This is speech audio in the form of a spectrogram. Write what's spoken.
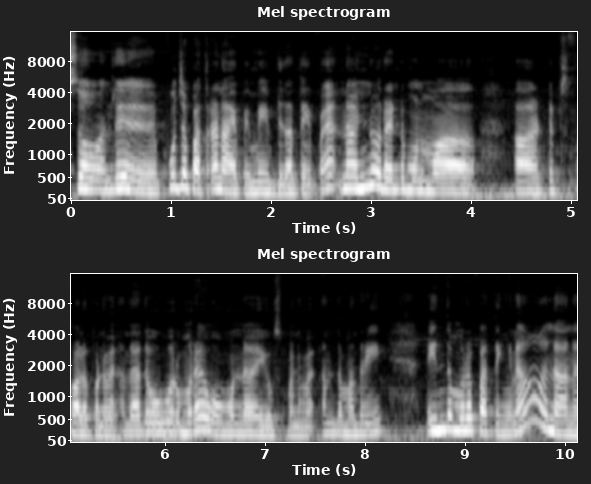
ஸோ வந்து பூஜை பாத்திரம் நான் எப்பயுமே இப்படி தான் தேய்ப்பேன். நான் இன்னும் ரெண்டு மூணு மா டிப்ஸ் ஃபாலோ பண்ணுவேன். அதாவது ஒவ்வொரு முறை ஒவ்வொன்று யூஸ் பண்ணுவேன். அந்த மாதிரி. இந்த முறை பார்த்திங்கன்னா நான்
